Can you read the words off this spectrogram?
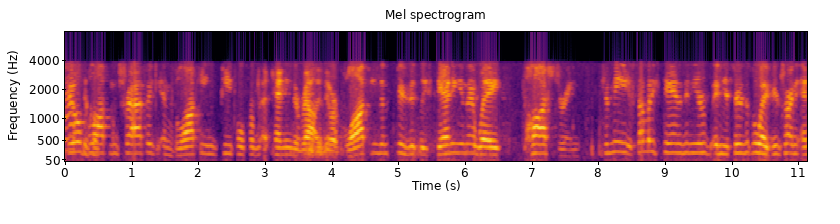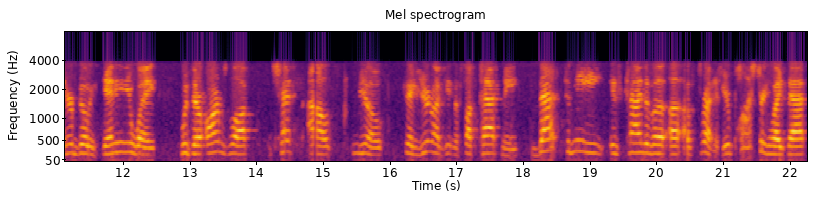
still blocking traffic and blocking people from attending the rally. They were blocking them physically, standing in their way, posturing. To me, if somebody stands in your in your physical way, if you're trying to enter a building, standing in your way with their arms locked, chest out, you know, saying you're not getting the fuck past me, that to me is kind of a, a, a threat. If you're posturing like that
